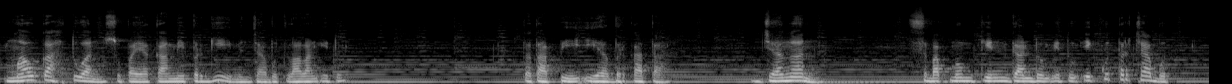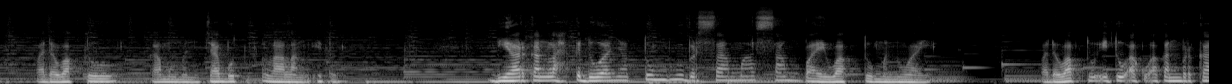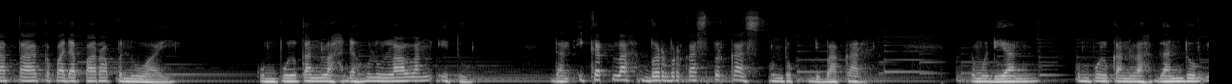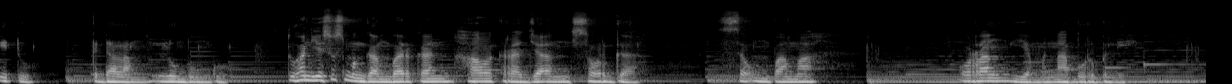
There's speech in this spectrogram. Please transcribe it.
maukah Tuhan supaya kami pergi mencabut lalang itu? Tetapi ia berkata, "Jangan, sebab mungkin gandum itu ikut tercabut pada waktu kamu mencabut lalang itu. Biarkanlah keduanya tumbuh bersama sampai waktu menuai. Pada waktu itu aku akan berkata kepada para penuai, kumpulkanlah dahulu lalang itu dan ikatlah berberkas-berkas untuk dibakar. Kemudian kumpulkanlah gandum itu ke dalam lumbungku. Tuhan Yesus menggambarkan hal kerajaan sorga seumpama orang yang menabur benih.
